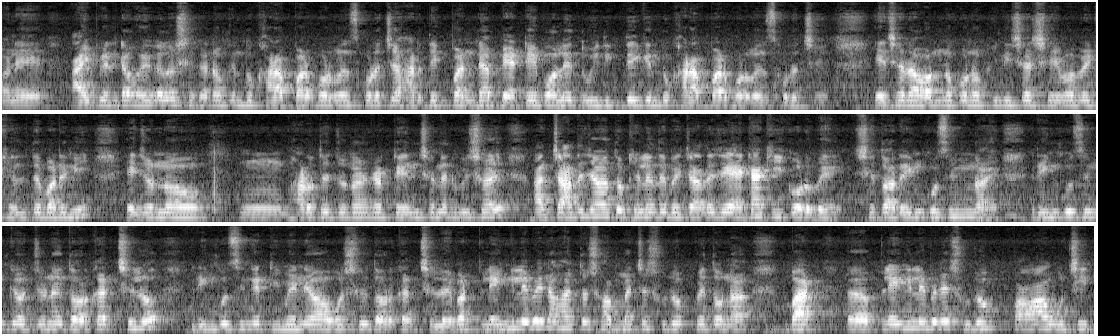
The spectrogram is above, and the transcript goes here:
মানে আইপিএলটা হয়ে গেল, সেখানেও কিন্তু খারাপ পারফরমেন্স করেছে হার্দিক পান্ডিয়া। ব্যাটে বলে দুই দিক দিয়েই কিন্তু খারাপ পারফরমেন্স করেছে। এছাড়া অন্য কোনো ফিনিশার সেইভাবে খেলতে পারেনি। এই জন্য ভারতের জন্য একটা টেনশনের বিষয়। আর জাদেজা হয়তো খেলে দেবে, চাঁদে যে একা কী করবে, সে তো আর রিঙ্কু সিং নয়। রিঙ্কু সিংকে ওর জন্যই দরকার ছিল। রিঙ্কু সিংয়ের টিমে নেওয়া অবশ্যই দরকার ছিল। এবার প্লেইং ইলেভেনে হয়তো সব ম্যাচে সুযোগ পেত না বাট প্লেইং ইলেভেনে সুযোগ পাওয়া উচিত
